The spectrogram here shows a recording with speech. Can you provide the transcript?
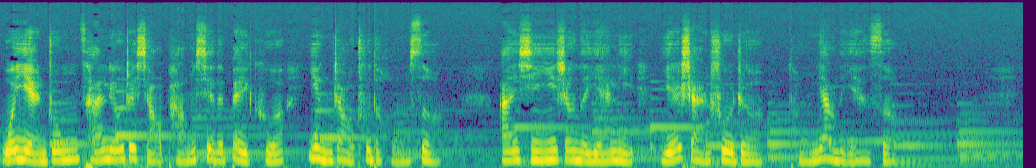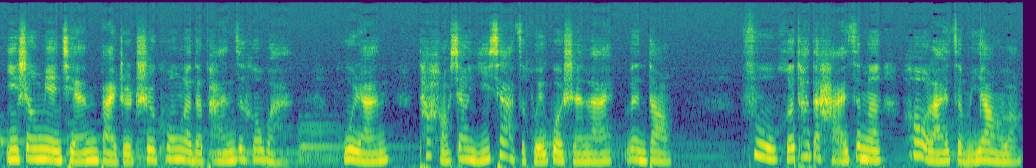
我眼中残留着小螃蟹的贝壳映照出的红色，安西医生的眼里也闪烁着同样的颜色。医生面前摆着吃空了的盘子和碗，忽然他好像一下子回过神来，问道：“父和他的孩子们后来怎么样了？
